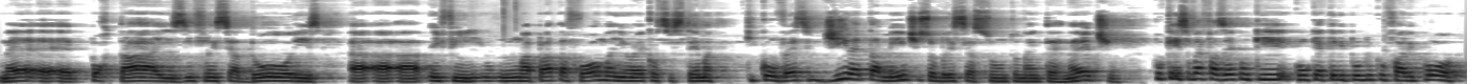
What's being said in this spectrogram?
né, é, é, portais, influenciadores, a, a, a, enfim, uma plataforma e um ecossistema que converse diretamente sobre esse assunto na internet, porque isso vai fazer com que, com que aquele público fale, pô,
